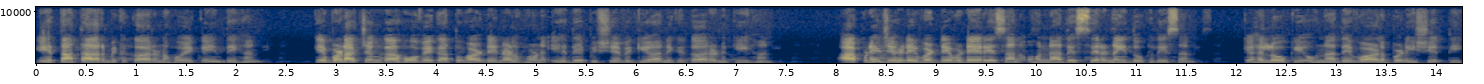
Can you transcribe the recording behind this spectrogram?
ਇਹ ਤਾਂ ਧਾਰਮਿਕ ਕਾਰਨ ਹੋਏ ਕਹਿੰਦੇ ਹਨ ਕਿ ਬੜਾ ਚੰਗਾ ਹੋਵੇਗਾ ਤੁਹਾਡੇ ਨਾਲ ਹੁਣ ਇਹਦੇ ਪਿੱਛੇ ਵਿਗਿਆਨਿਕ ਕਾਰਨ ਕੀ ਹਨ। ਆਪਣੇ ਜਿਹੜੇ ਵੱਡੇ ਵਡੇਰੇ ਸਨ, ਉਹਨਾਂ ਦੇ ਸਿਰ ਨਹੀਂ ਦੁਖਦੇ ਸਨ। ਕਹਿ ਲਓ ਕਿ ਉਹਨਾਂ ਦੇ ਵਾਲ ਬੜੀ ਛੇਤੀ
